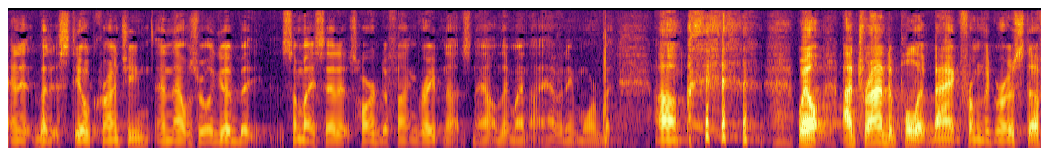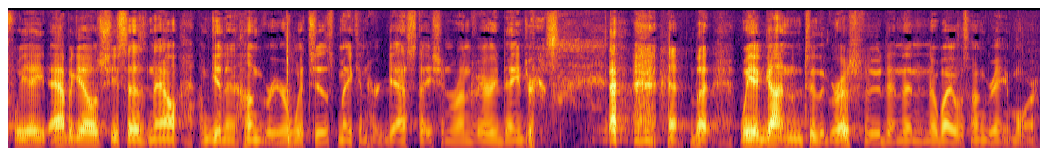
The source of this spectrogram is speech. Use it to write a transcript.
and it, but it's still crunchy, and that was really good. But somebody said it's hard to find grape nuts now. They might not have it anymore. But um, well, I tried to pull it back from the gross stuff we ate. Abigail, she says now I'm getting hungrier, which is making her gas station run very dangerous. but we had gotten to the gross food, and then nobody was hungry anymore.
